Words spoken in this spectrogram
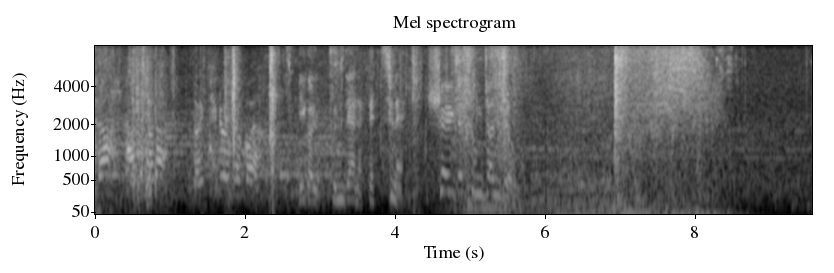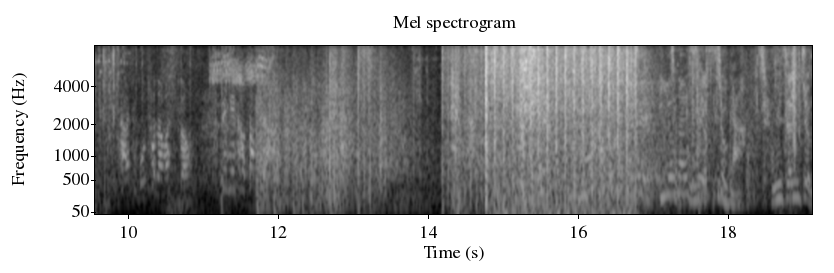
자, 다들 받아. 널 치료해 줄 거야. 이걸로 분대 하나 끝이네. 쉴드 충전 중. 45초 남았어. 링이 가깝다. 적 공격 중. 장전 중.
